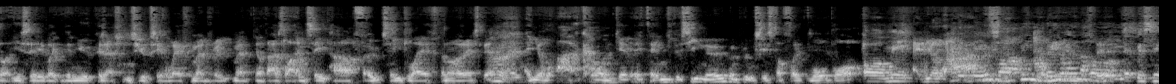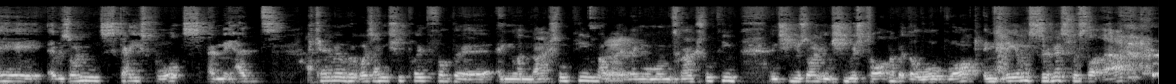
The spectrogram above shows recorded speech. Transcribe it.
like you say like the new positions, you say left mid, right mid. Your dad's like inside half, outside left, and all the rest of it. Aye. And you're like, ah, come on, get the times. But see now when people say stuff like low block, Oh mate, and you're like, I remember, what's happening? I not remember it was uh, it was on Sky Sports and they had I can't remember who it was. I think she played for the England national team, or Right. the England women's national team, and she was on and she was talking about the low block. And Graham Souness was like that.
